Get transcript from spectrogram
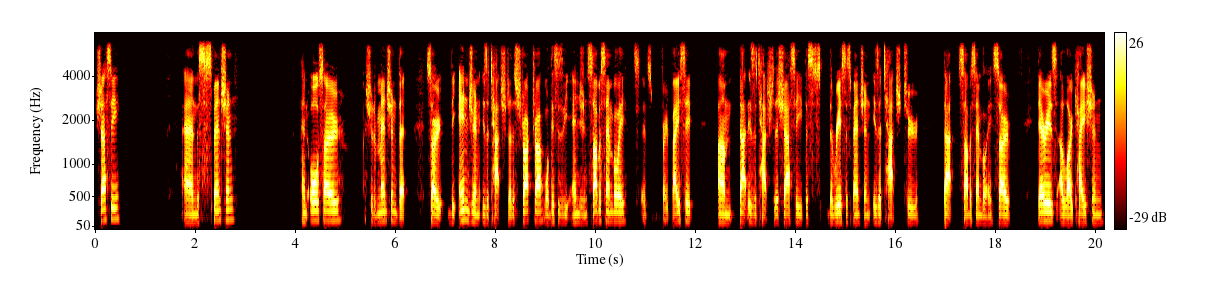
chassis and the suspension. And also, I should have mentioned that, so the engine is attached to the structure. Well, this is the engine subassembly. It's, it's very basic. Um, that is attached to the chassis. The, the rear suspension is attached to that subassembly. So there is a location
